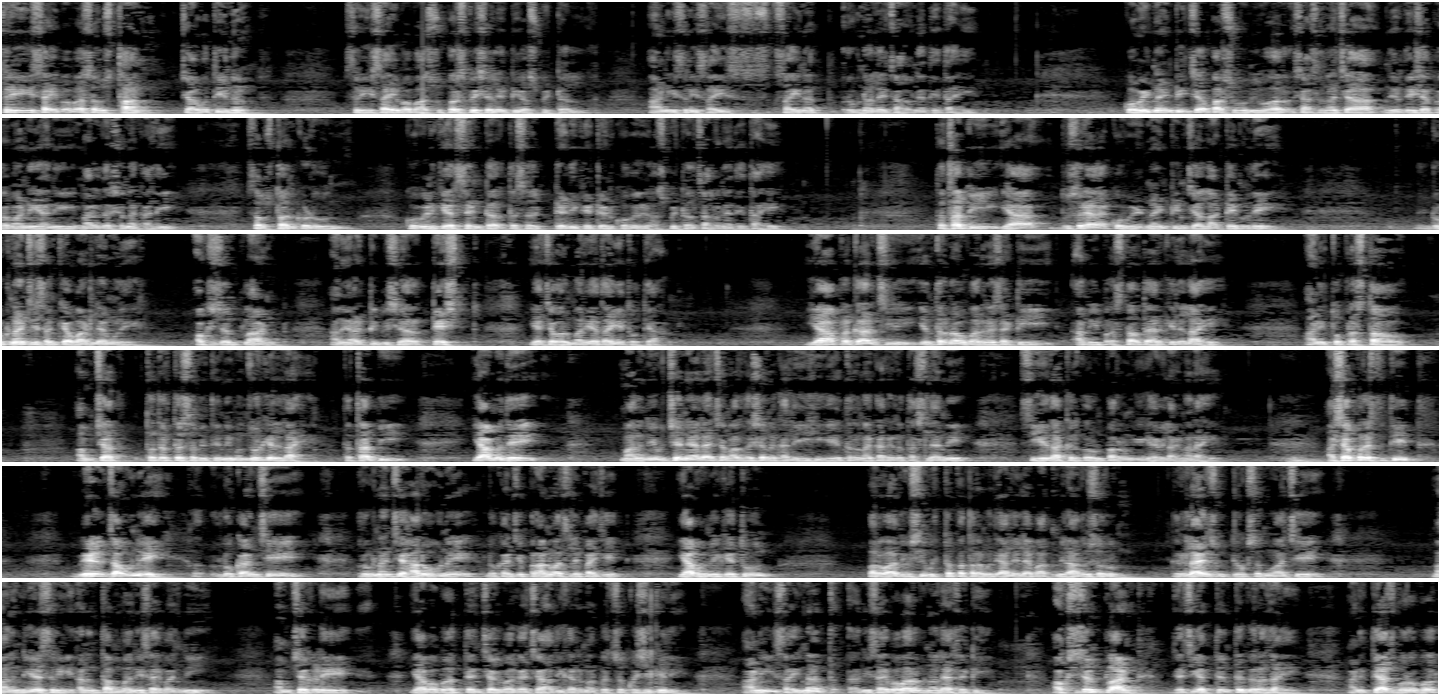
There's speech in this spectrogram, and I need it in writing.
श्री साईबाबा संस्थानच्या वतीनं Shri Saibaba super speciality hospital आणि श्री साई साईनाथ रुग्णालय चालवण्यात येत आहे. कोविड नाईन्टीनच्या पार्श्वभूमीवर शासनाच्या निर्देशाप्रमाणे आणि मार्गदर्शनाखाली संस्थांकडून कोविड केअर सेंटर तसंच डेडिकेटेड कोविड हॉस्पिटल चालवण्यात येत आहे. तथापि या दुसऱ्या कोविड नाईन्टीनच्या लाटेमध्ये रुग्णांची संख्या वाढल्यामुळे ऑक्सिजन प्लांट आणि R T P C R test याच्यावर मर्यादा येत होत्या. या प्रकारची यंत्रणा उभारण्यासाठी आम्ही प्रस्ताव तयार केलेला आहे आणि तो प्रस्ताव आमच्या तदर्थ समितीने मंजूर केलेला आहे. तथापि यामध्ये माननीय उच्च न्यायालयाच्या मार्गदर्शनाखाली ही यंत्रणा कार्यरत असल्याने सीए दाखल करून परवानगी घ्यावी लागणार आहे. अशा परिस्थितीत वेळ जाऊ नये. लोकांचे रुग्णांचे हाल होऊ नये. लोकांचे प्राण वाचले पाहिजेत. या भूमिकेतून परवा दिवशी वृत्तपत्रामध्ये आलेल्या बातमीला अनुसरून रिलायन्स उद्योग समूहाचे माननीय श्री अनंत अंबानी साहेबांनी आमच्याकडे याबाबत त्यांच्या विभागाच्या अधिकाऱ्यांमार्फत चौकशी केली आणि साईनाथ आणि साईबाबा रुग्णालयासाठी ऑक्सिजन प्लांट ज्याची अत्यंत गरज आहे. आणि त्याचबरोबर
